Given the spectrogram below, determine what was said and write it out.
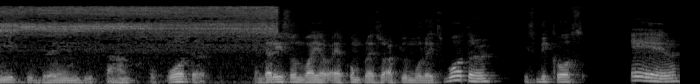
need to drain the tank of water. And the reason why your air compressor accumulates water is because air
